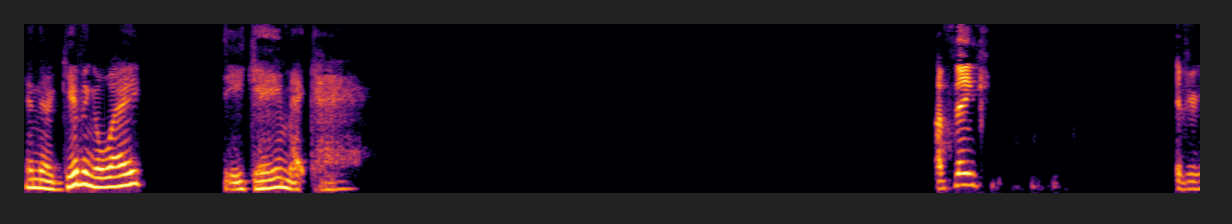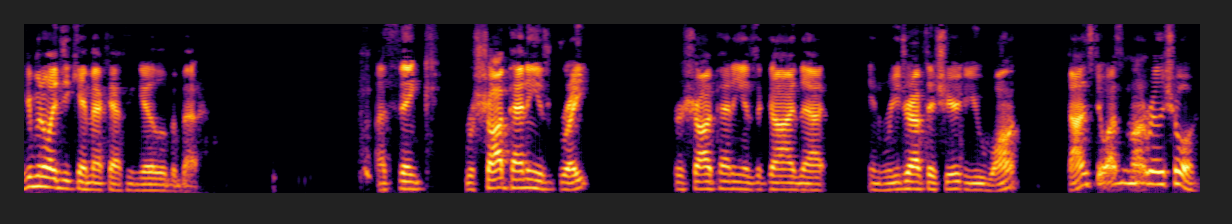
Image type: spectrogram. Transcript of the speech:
And they're giving away DK Metcalf. I think if you're giving away DK Metcalf, you can get a little bit better. I think Rashad Penny is great. Rashad Penny is a guy that in redraft this year you want. Dynasty wise, I'm not really sure.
